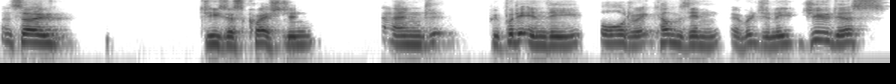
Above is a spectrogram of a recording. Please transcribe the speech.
And so Jesus' question, and we put it in the order it comes in originally, Judas,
